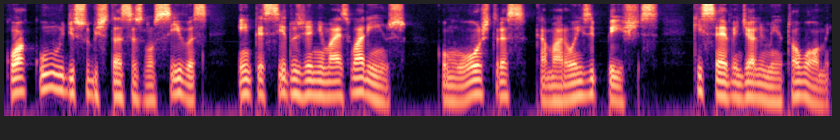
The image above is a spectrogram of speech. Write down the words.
com acúmulo de substâncias nocivas em tecidos de animais marinhos, como ostras, camarões e peixes, que servem de alimento ao homem,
